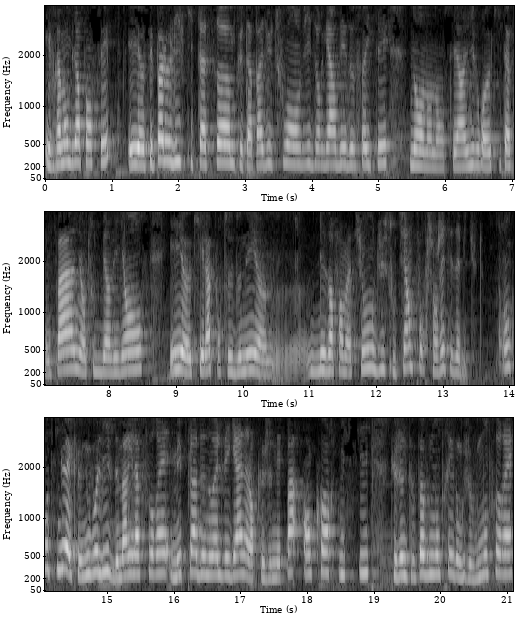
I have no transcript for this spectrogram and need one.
est vraiment bien pensée. Et euh, c'est pas le livre qui t'assomme, que tu n'as pas du tout envie de regarder, de feuilleter. Non, non, non, c'est un livre qui t'accompagne en toute bienveillance et euh, qui est là pour te donner euh, des informations, du soutien pour changer tes habitudes. On continue avec le nouveau livre de Marie Laforêt, Mes plats de Noël vegan, alors que je n'ai pas encore ici, que je ne peux pas vous montrer, donc je vous montrerai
